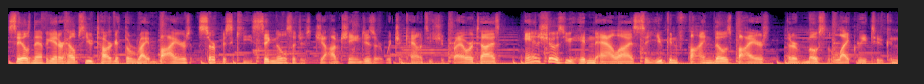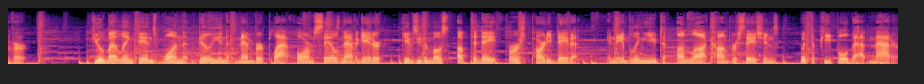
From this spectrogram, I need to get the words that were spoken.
Sales Navigator helps you target the right buyers, surface key signals such as job changes or which accounts you should prioritize, and shows you hidden allies so you can find those buyers that are most likely to convert. Fueled by LinkedIn's 1 billion member platform, Sales Navigator gives you the most up to date first party data enabling you to unlock conversations with the people that matter.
